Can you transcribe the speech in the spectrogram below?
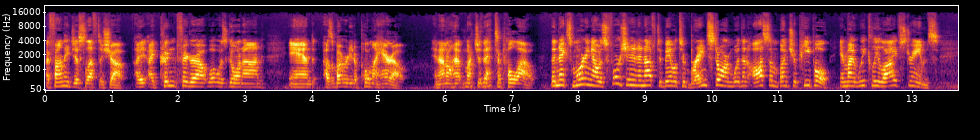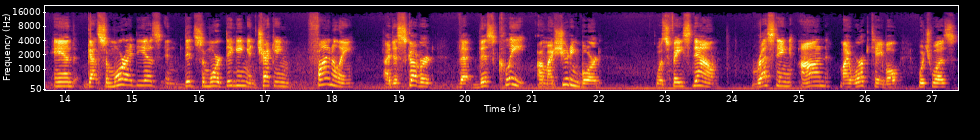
I finally just left the shop. I, I couldn't figure out what was going on and I was about ready to pull my hair out. And I don't have much of that to pull out. The next morning, I was fortunate enough to be able to brainstorm with an awesome bunch of people in my weekly live streams and got some more ideas and did some more digging and checking. Finally, I discovered that this cleat on my shooting board was face down, resting on my work table, which was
